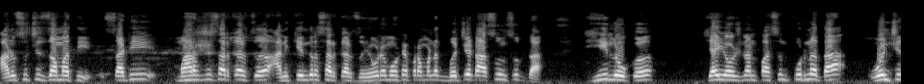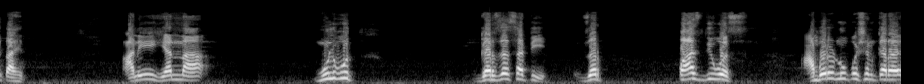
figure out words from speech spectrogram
अनुसूचित जमातीसाठी महाराष्ट्र सरकारचं आणि केंद्र सरकारचं एवढ्या मोठ्या प्रमाणात बजेट असून सुद्धा ही लोक या योजनांपासून पूर्णतः वंचित आहेत. आणि यांना मूलभूत गरजासाठी जर पाच दिवस आमरण उपोषण करा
